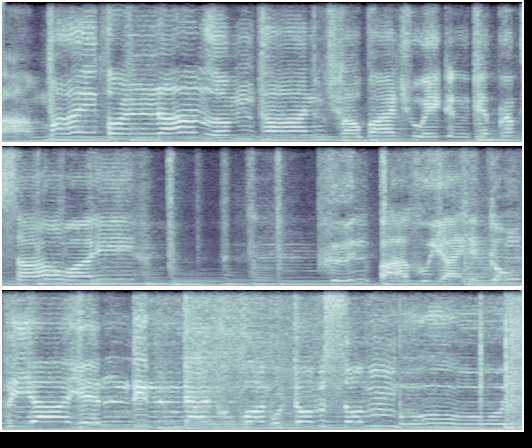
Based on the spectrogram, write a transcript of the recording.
่าไม้ต้นน้ำลำธารชาวบ้านช่วยกันเก็บรักษาไว้ พื้นป่าคู่ใหญ่ในกงพญาเย็นดินแดนของความอุดมสมบูรณ์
